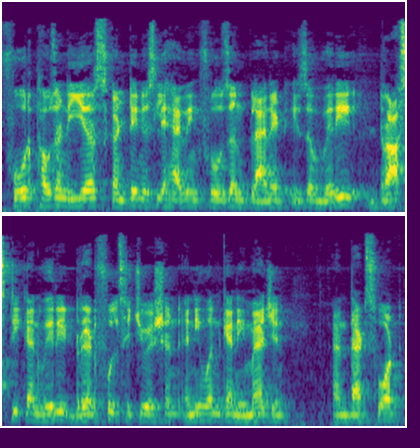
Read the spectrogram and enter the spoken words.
4000 years continuously having frozen planet is a very drastic and very dreadful situation anyone can imagine. And that's what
